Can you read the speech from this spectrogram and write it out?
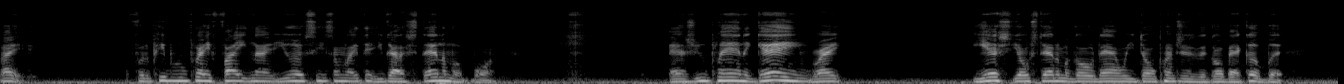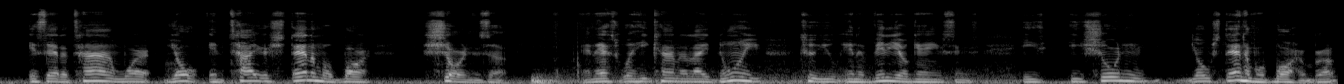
Like for the people who play fight night, UFC, something like that, you gotta stand them up, boy. As you playing the game, right? Yes, your stamina go down when you throw punches to go back up, but it's at a time where your entire stamina bar shortens up. And that's what he kind of like doing to you in a video game sense. He's he's shortening your stamina bar, bro.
